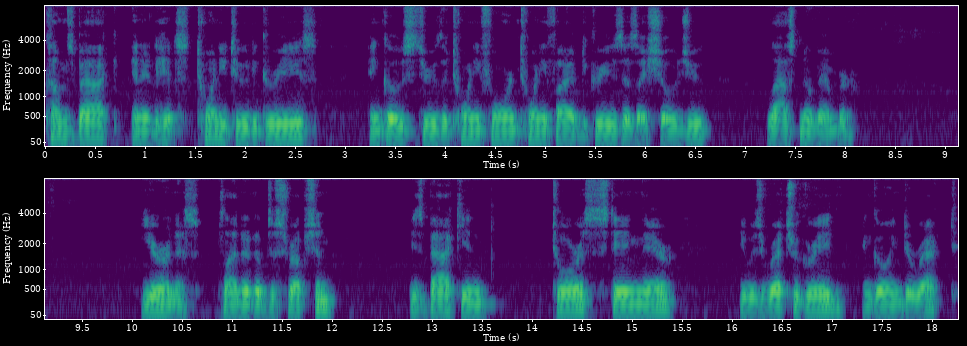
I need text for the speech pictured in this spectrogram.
comes back and it hits 22 degrees and goes through the 24 and 25 degrees as I showed you last November. Uranus, planet of disruption, is back in Taurus staying there. It was retrograde and going direct,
